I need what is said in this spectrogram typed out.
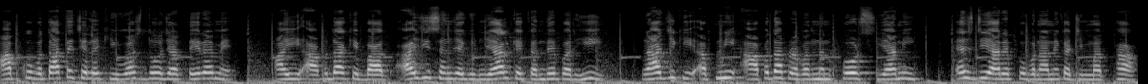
आपको बताते चले कि वर्ष 2013 में आई आपदा के बाद आईजी संजय गुंजाल के कंधे पर ही राज्य की अपनी आपदा प्रबंधन फोर्स यानी एसडीआरएफ को बनाने का जिम्मा था,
